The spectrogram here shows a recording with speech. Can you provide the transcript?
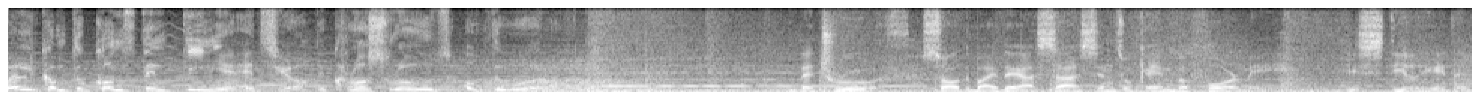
Welcome to Constantinople, Ezio, the crossroads of the world. The truth, sought by the assassins who came before me, is still hidden.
